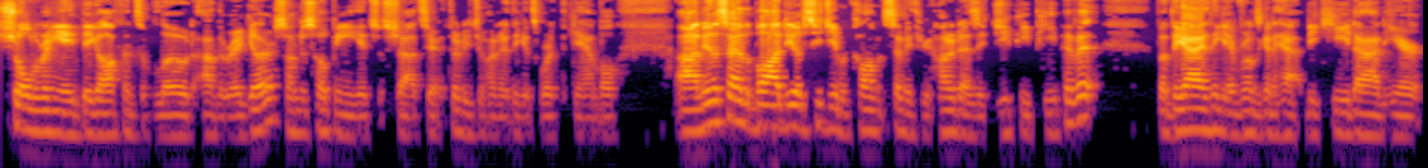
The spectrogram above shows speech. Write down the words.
shouldering a big offensive load on the regular. So I'm just hoping he hits his shots here at 3,200. I think it's worth the gamble. Uh, on the other side of the ball, I do have CJ McCollum at 7,300 as a GPP pivot. But the guy I think everyone's going to be keyed on here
